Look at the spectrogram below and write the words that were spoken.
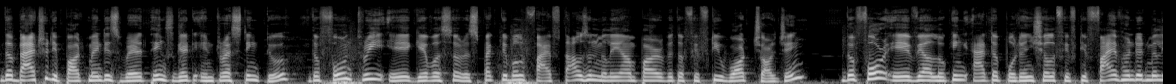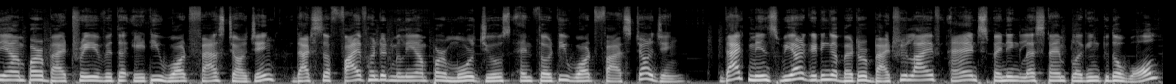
The battery department is where things get interesting too. The phone 3a gave us a respectable 5000 mAh with a 50 watt charging. The 4a we are looking at a potential 5500 mAh battery with a 80 watt fast charging. That's a 500 mAh more juice and 30 watt fast charging. That means we are getting a better battery life and spending less time plugging to the wall.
